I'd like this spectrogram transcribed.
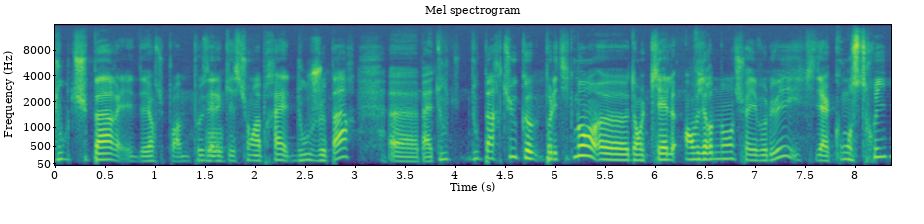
d'où tu pars, et d'ailleurs tu pourras me poser la Mhm. question après, d'où je pars, euh, bah, d'où pars-tu politiquement, euh, dans quel environnement tu as évolué et qui a construit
